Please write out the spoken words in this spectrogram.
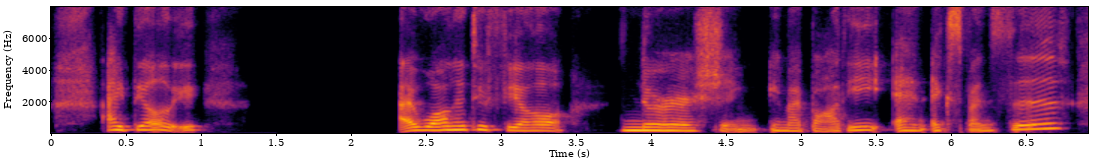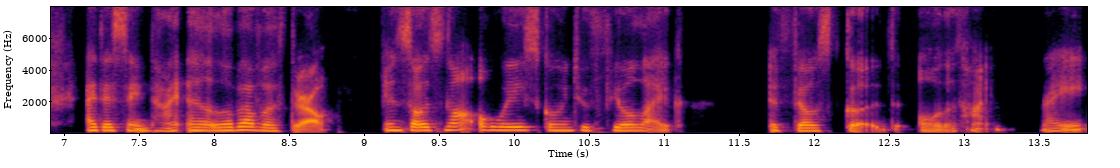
ideally, I wanted to feel nourishing in my body and expensive at the same time and a little bit of a thrill. And so it's not always going to feel like it feels good all the time, right?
